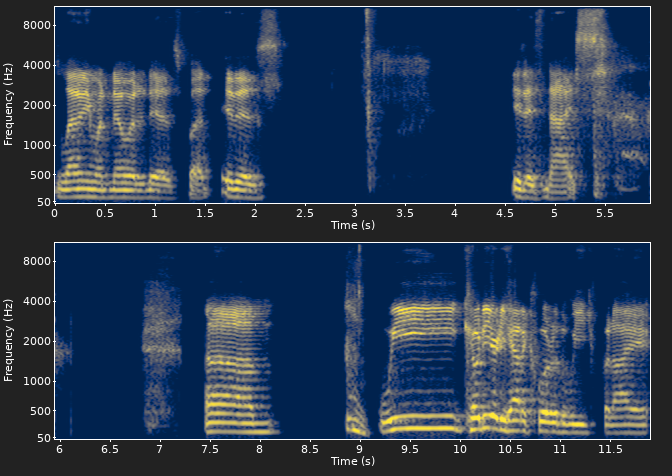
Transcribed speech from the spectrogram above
let anyone know what it is, but it is it is nice. um we Cody already had a quote of the week, but I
